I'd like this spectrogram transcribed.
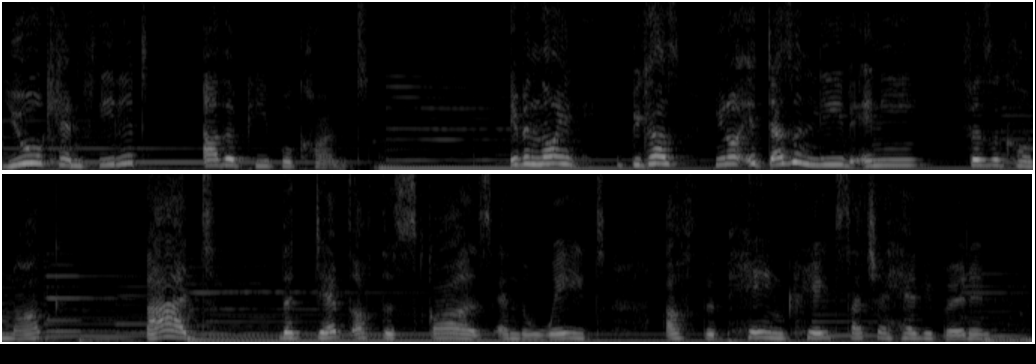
you can feel it other people can't. Even though it, because, you know, it doesn't leave any physical mark, but the depth of the scars and the weight of the pain creates such a heavy burden,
